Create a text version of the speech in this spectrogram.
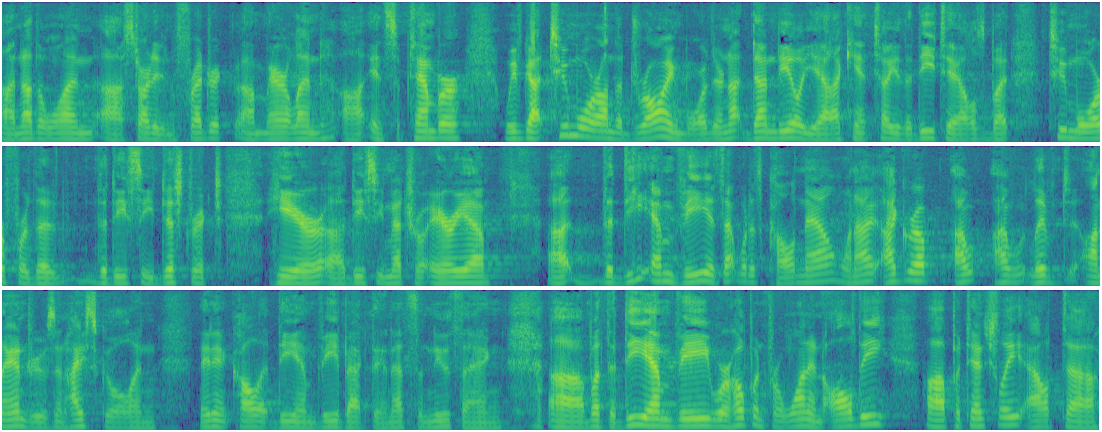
Another one uh, started in Frederick, uh, Maryland uh, in September. We've got two more on the drawing board. They're not done deal yet. I can't tell you the details, but two more for the, the D.C. district here, D.C. metro area. Uh, the DMV, is that what it's called now? When I, I grew up, I, I, lived on Andrews in high school, and they didn't call it DMV back then. That's the new thing. Uh, but the DMV, we're hoping for one in Aldie, uh, potentially, out uh,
